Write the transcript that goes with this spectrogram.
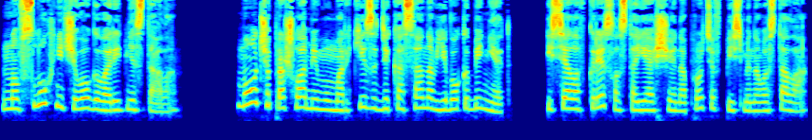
Но вслух ничего говорить не стала. Молча прошла мимо маркиза Дикасана в его кабинет и села в кресло, стоящее напротив письменного стола.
